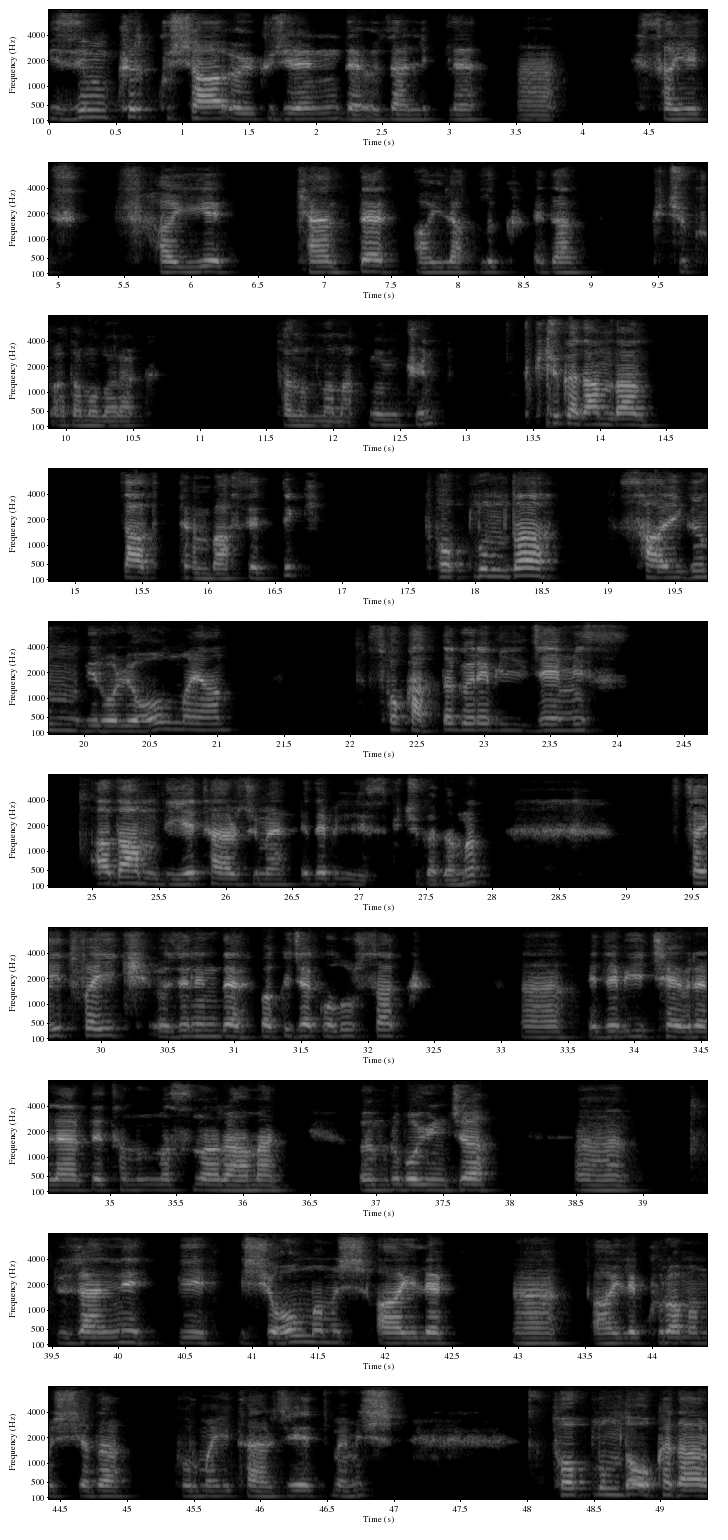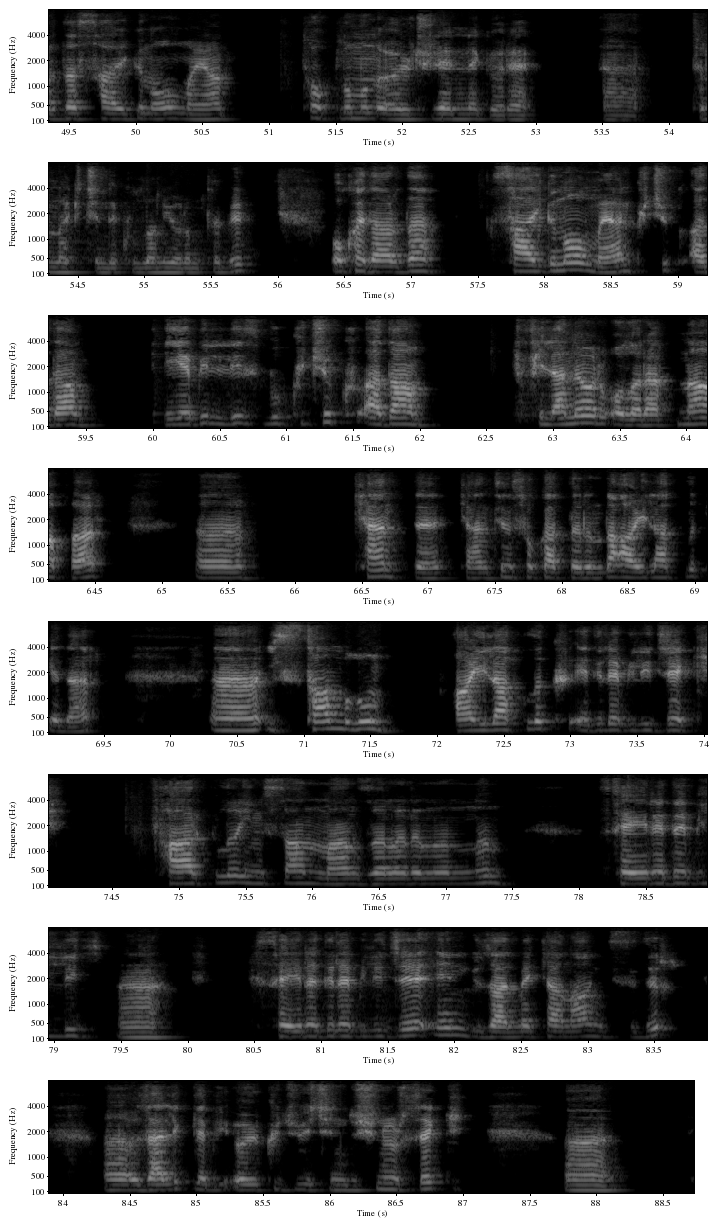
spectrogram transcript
Bizim 40 kuşağı öykücülerinin de özellikle e, Sayit Faik'i kentte aylaklık eden küçük adam olarak tanımlamak mümkün. Küçük adamdan zaten bahsettik. Toplumda saygın bir rolü olmayan, sokakta görebileceğimiz adam diye tercüme edebiliriz küçük adamı. Said Faik özelinde bakacak olursak edebi çevrelerde tanınmasına rağmen ömrü boyunca e, düzenli bir işi olmamış, aile e, aile kuramamış ya da kurmayı tercih etmemiş. Toplumda o kadar da saygın olmayan, toplumun ölçülerine göre e, tırnak içinde kullanıyorum tabi. O kadar da saygın olmayan küçük adam diyebiliriz. Bu küçük adam flanör olarak ne yapar? E, kentte, kentin sokaklarında aylaklık eder. Ee, İstanbul'un aylaklık edilebilecek farklı insan manzaralarının seyredebile, e, seyredilebileceği en güzel mekan hangisidir? Ee, özellikle bir öykücü için düşünürsek e,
